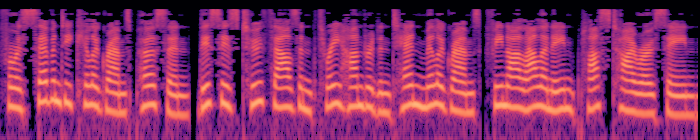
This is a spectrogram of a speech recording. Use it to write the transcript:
For a 70 kg person, this is 2,310 mg phenylalanine plus tyrosine.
